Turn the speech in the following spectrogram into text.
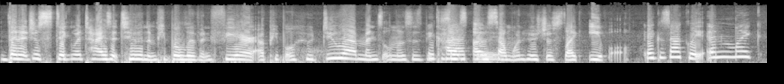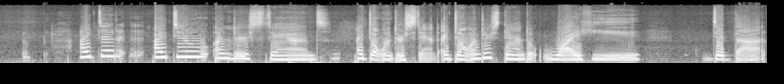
then it just stigmatizes it too and then people live in fear of people who do have mental illnesses because Exactly. of someone who's just like evil Exactly. And like I did I do understand. I don't understand. I don't understand why he did that.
